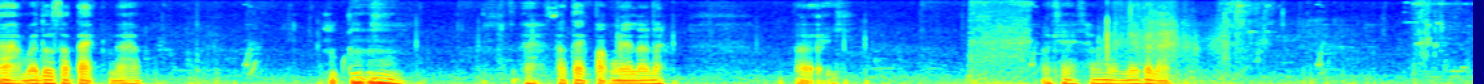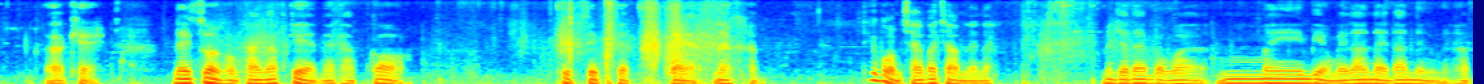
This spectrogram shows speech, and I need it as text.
อะมาดูสแต็กนะครับสแต็กปรับไงแล้วนะ เอ้ยโอเค ช่างมันไม่เป็นไร โอเค ในส่วนของการอัปเกรดนะครับก็สิบสิบเจ็ดแปดนะครับ ที่ผมใช้ประจำเลยนะ มันจะได้แบบว่าไม่เบี่ยงไปด้านใดด้านหนึ่งนะครับ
